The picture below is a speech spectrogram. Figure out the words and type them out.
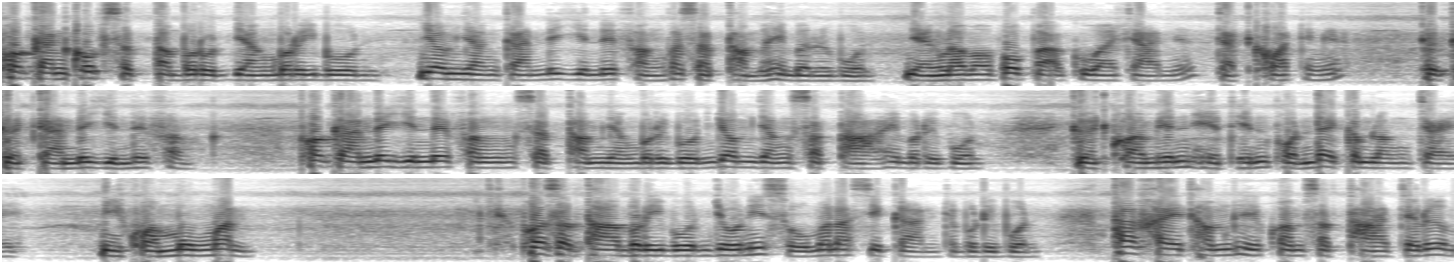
เพราะการครบสัตตบุรุษอย่างบริบูรณ์ย่อมยังการได้ยินได้ฟังพระสัตธรรมให้บริบูรณ์อย่างเรามาพบปะครูอาจารย์เนี้ยจัดคอร์สอย่างเงี้ยก็เกิดการได้ยินได้ฟัง เพราะการได้ยินได้ฟังสัตธรรมอย่างบริบูรณ์ย่อมยังศรัทธาให้บริบูรณ์ เกิดความเห็นเหตุเห็นผลได้กำลังใจ มีความมุ่งมั่นพอศรัทธาบริบูรณ์โยนิโสมนสิการจะบริบูรณ์ ถ้าใครทำด้วยความศรัทธาจะเริ่ม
